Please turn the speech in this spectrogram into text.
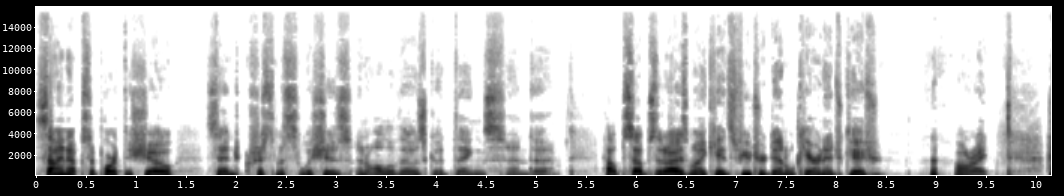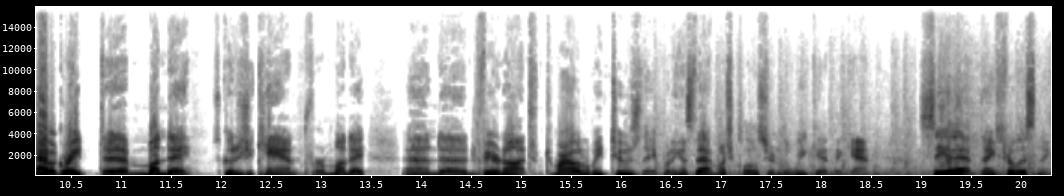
Sign up, support the show, send Christmas wishes and all of those good things, and uh, help subsidize my kids' future dental care and education. all right. Have a great uh, Monday good as you can for Monday. And uh, fear not, tomorrow it'll be Tuesday, putting us that much closer to the weekend again. See you then. Thanks for listening.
